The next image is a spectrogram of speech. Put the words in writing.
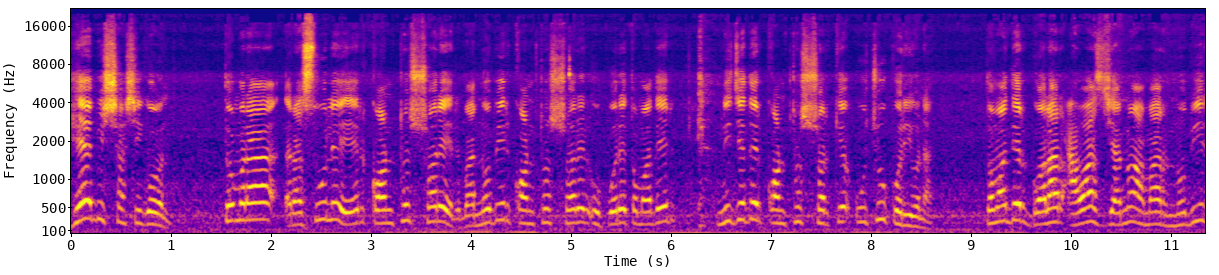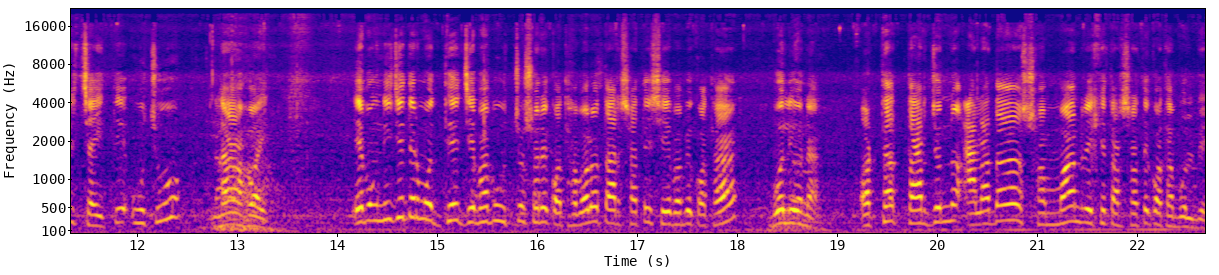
হে বিশ্বাসীগণ তোমরা রাসূলের কণ্ঠস্বরের বা নবীর কণ্ঠস্বরের উপরে তোমাদের নিজেদের কণ্ঠস্বরকে উঁচু করিও না তোমাদের গলার আওয়াজ যেন আমার নবীর চাইতে উঁচু না হয় এবং নিজেদের মধ্যে যেভাবে উচ্চস্বরে কথা বলো তার সাথে সেভাবে কথা বলিও না অর্থাৎ তার জন্য আলাদা সম্মান রেখে তার সাথে কথা বলবে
